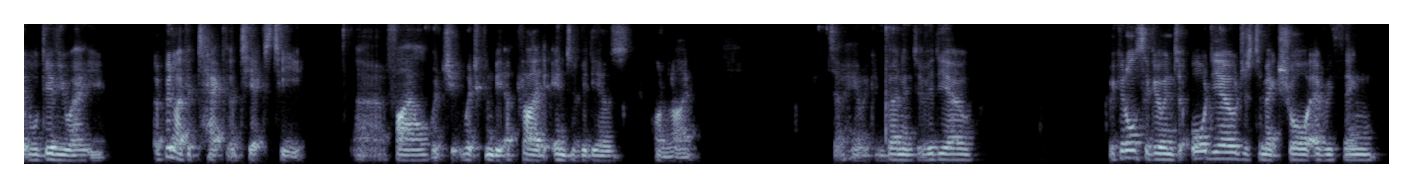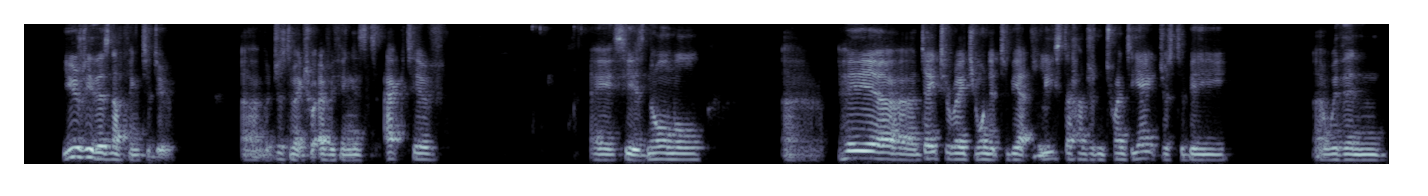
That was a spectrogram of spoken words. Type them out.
it will give you a, a bit like a tech, a TXT uh, file, which, which can be applied into videos online. So here we can burn into video. We can also go into audio just to make sure everything, usually there's nothing to do, uh, but just to make sure everything is active. AAC is normal. Uh, here, uh, data rate, you want it to be at least 128 just to be uh, within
